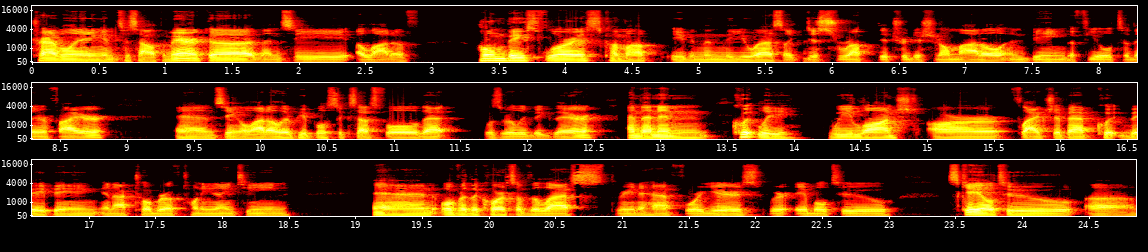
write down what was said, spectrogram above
traveling into South America and then see a lot of home-based florists come up even in the US like disrupt the traditional model and being the fuel to their fire and seeing a lot of other people successful that was really big there. And then in Quitly, we launched our flagship app Quit Vaping in October of 2019. And over the course of the last three and a half, four years, we're able to scale to a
